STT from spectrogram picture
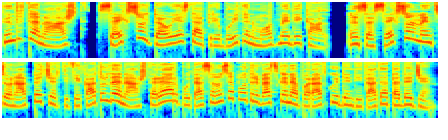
Când te naști, sexul tău este atribuit în mod medical, însă sexul menționat pe certificatul de naștere ar putea să nu se potrivească neapărat cu identitatea ta de gen.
